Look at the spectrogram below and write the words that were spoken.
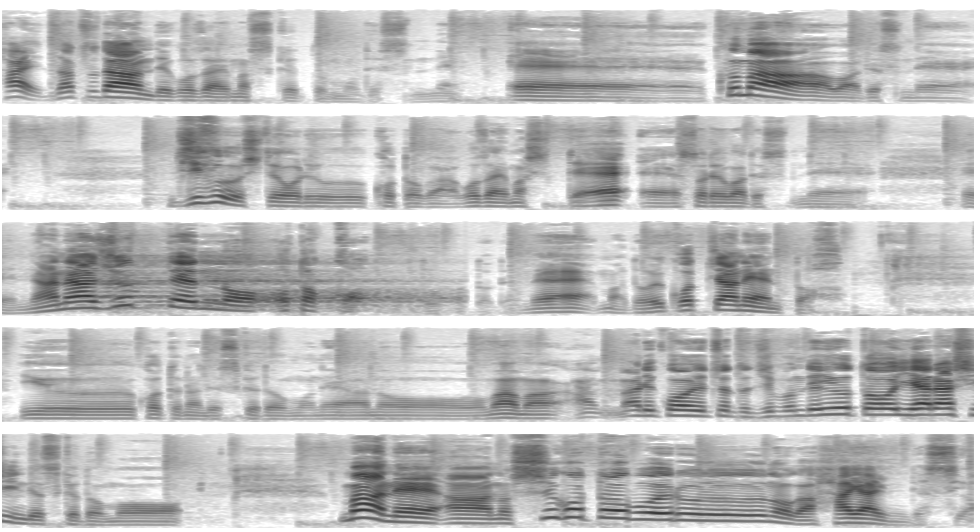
はい雑談でございますけどもですねえー、熊はですね自負しておることがございまして、えーそれはですね、70点の男ということでね、まあ、どういうこっちゃねんということなんですけどもね、あのーまあまあ、あんまりこういうちょっと自分で言うといやらしいんですけども、まあね、あの仕事を覚えるのが早いんですよ。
